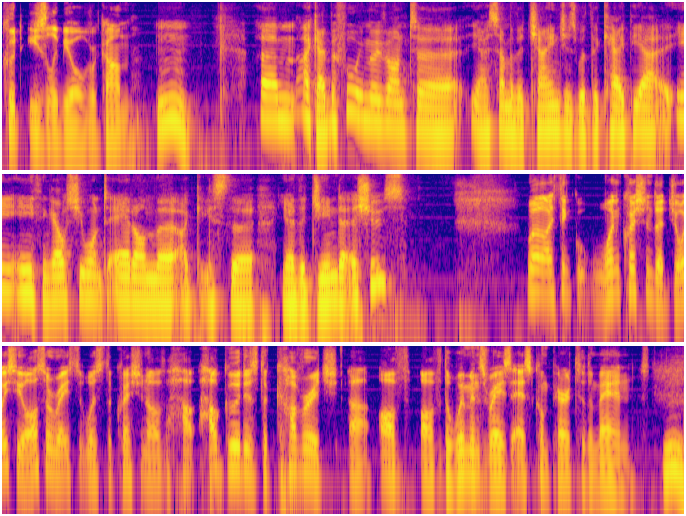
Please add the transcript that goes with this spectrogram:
could easily be overcome. Mm. Um, okay, before we move on to you know some of the changes with the KPR, anything else you want to add on the I guess the you know the gender issues? Well, I think one question that Joyce also raised was the question of how, how good is the coverage uh, of of the women's race as compared to the men, mm.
